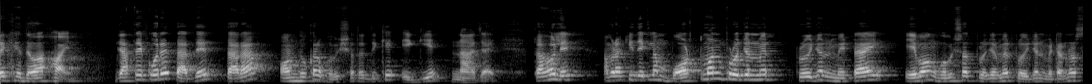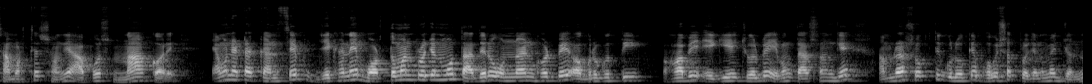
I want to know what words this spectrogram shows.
রেখে দেওয়া হয়। যাতে করে তাদের, তারা অন্ধকার ভবিষ্যতের দিকে এগিয়ে না যায়। তাহলে আমরা কি দেখলাম? বর্তমান প্রজন্মের প্রয়োজন মেটায় এবং ভবিষ্যৎ প্রজন্মের প্রয়োজন মেটানোর সামর্থ্যের সঙ্গে আপোষ না করে। এমন একটা কনসেপ্ট যেখানে বর্তমান প্রজন্ম তাদেরও উন্নয়ন ঘটবে, অগ্রগতি হবে, এগিয়ে চলবে এবং তার সঙ্গে আমরা শক্তিগুলোকে ভবিষ্যৎ প্রজন্মের জন্য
